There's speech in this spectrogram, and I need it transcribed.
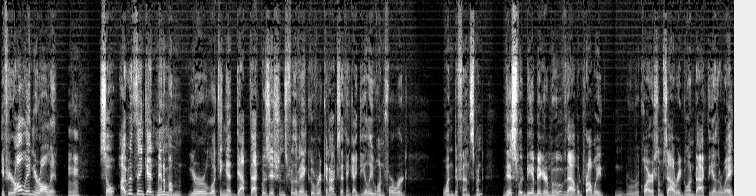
if you're all in, you're all in. Mm-hmm. So I would think at minimum you're looking at depth acquisitions for the Vancouver Canucks. I think ideally one forward, one defenseman. This would be a bigger move. That would probably require some salary going back the other way.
